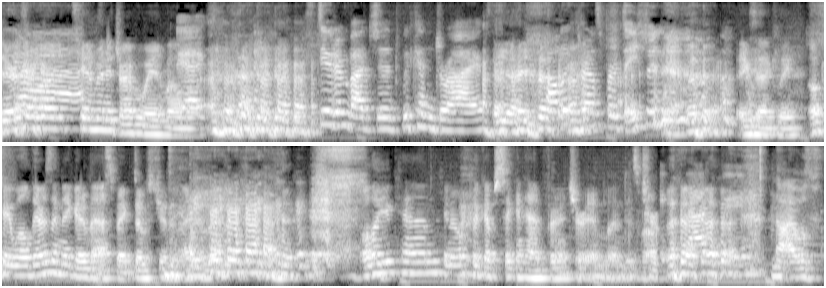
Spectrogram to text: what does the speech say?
There's Yeah. about a 10 minute drive away in Malmo. Yeah, Student budget, we can drive. Yeah, yeah. Public transportation. exactly. Okay, well, there's a negative aspect of student life. Although you can, you know, pick up secondhand furniture in Lund as well. exactly. no i was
